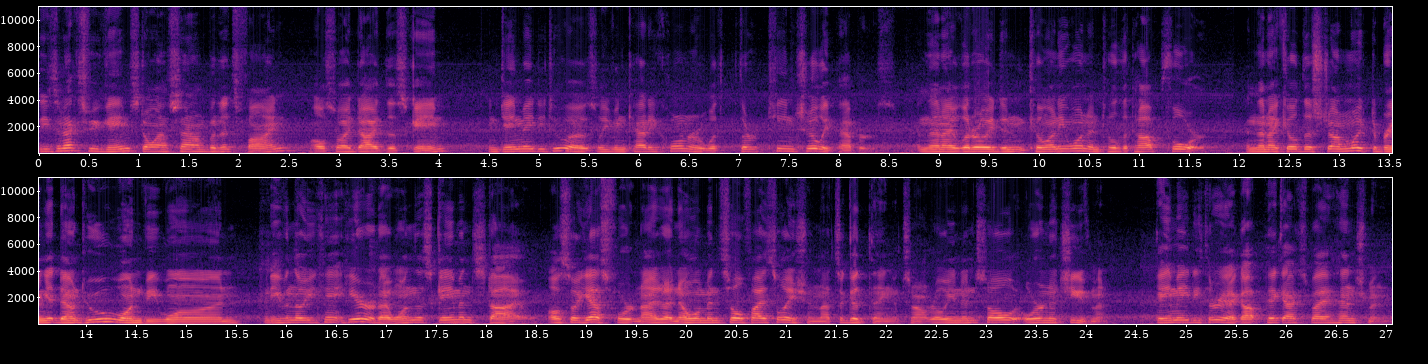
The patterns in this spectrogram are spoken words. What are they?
These next few games don't have sound, but it's fine. Also, I died this game. In game 82, I was leaving Catty Corner with 13 chili peppers. And then I literally didn't kill anyone until the top 4. And then I killed this John Wick to bring it down to a 1v1. And even though you can't hear it, I won this game in style. Also, yes, Fortnite, I know I'm in self-isolation. That's a good thing. It's not really an insult or an achievement. Game 83, I got pickaxed by a henchman.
